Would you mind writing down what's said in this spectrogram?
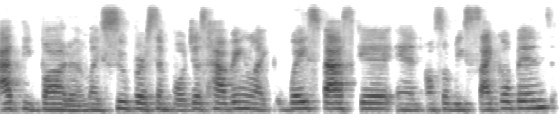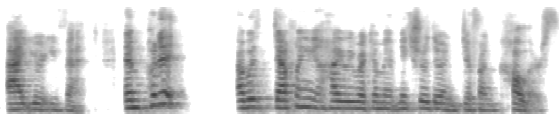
at the bottom, like super simple, just having like waste basket and also recycle bins at your event. And put it, I would definitely highly recommend make sure they're in different colors.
